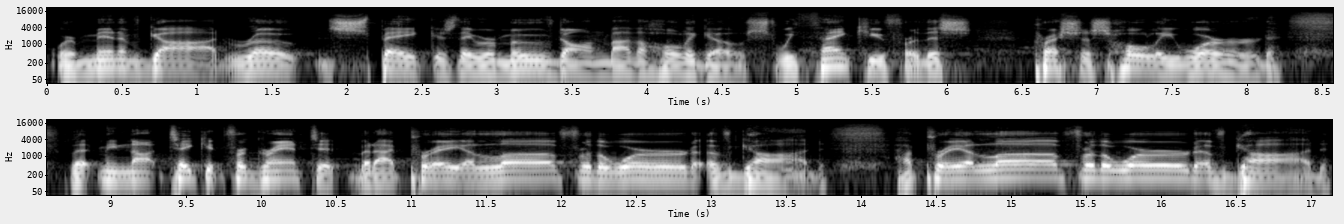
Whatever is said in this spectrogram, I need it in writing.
where men of God wrote and spake as they were moved on by the Holy Ghost. We thank you for this precious holy word. Let me not take it for granted, but I pray a love for the word of God. I pray a love for the word of God.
